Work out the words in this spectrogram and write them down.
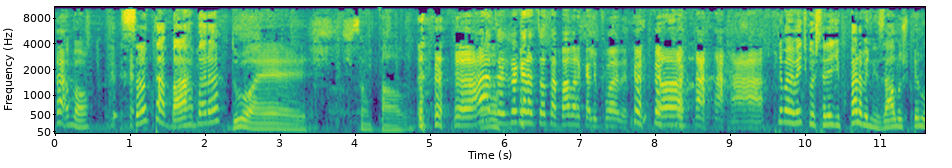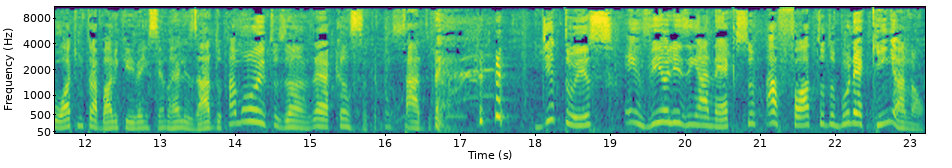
Tá bom. Santa Bárbara do Oeste, São Paulo. ah, você achou que era Santa Bárbara, Califórnia? Ah. Primeiramente, gostaria de parabenizá-los pelo ótimo trabalho que vem sendo realizado há muitos anos. É, cansa, tá cansado, cara. Dito isso, envio-lhes em anexo a foto do bonequinho, ah não,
